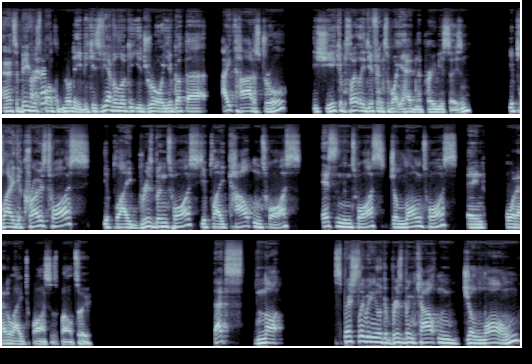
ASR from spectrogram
And it's a big responsibility because if you have a look at your draw, you've got the eighth hardest draw this year, completely different to what you had in the previous season. You play the Crows twice, you play Brisbane twice, you play Carlton twice, Essendon twice, Geelong twice, and Port Adelaide twice as well too. That's not, especially when you look at Brisbane, Carlton, Geelong,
